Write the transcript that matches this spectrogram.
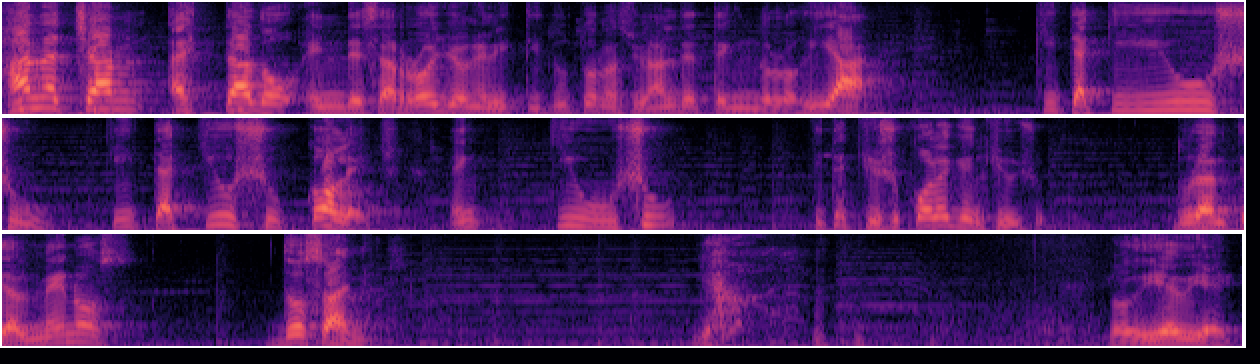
Hannah Chan ha estado en desarrollo en el Instituto Nacional de Tecnología Kitakyushu, Kitakyushu College, en Kyushu, Kyushu College en Kyushu durante al menos dos años. Ya. Lo dije bien.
